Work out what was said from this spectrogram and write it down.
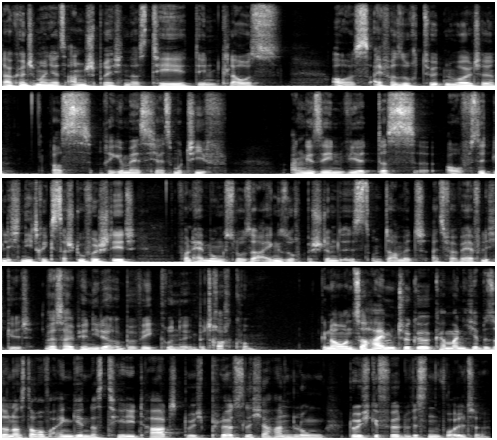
Da könnte man jetzt ansprechen, dass T den Klaus aus Eifersucht töten wollte, was regelmäßig als Motiv angesehen wird, das auf sittlich niedrigster Stufe steht, von hemmungsloser Eigensucht bestimmt ist und damit als verwerflich gilt, weshalb hier niedere Beweggründe in Betracht kommen. Genau, und zur Heimtücke kann man hier besonders darauf eingehen, dass T die Tat durch plötzliche Handlungen durchgeführt wissen wollte.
